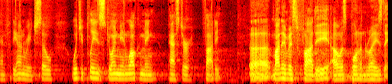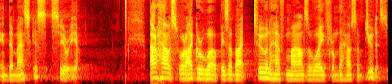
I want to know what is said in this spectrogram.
and for the unreached. So, would you please join me in welcoming Pastor Fadi? Uh, my name is Fadi. I was born and raised in Damascus, Syria. Our house, where I grew up, is about two and a half miles away from the house of Judas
